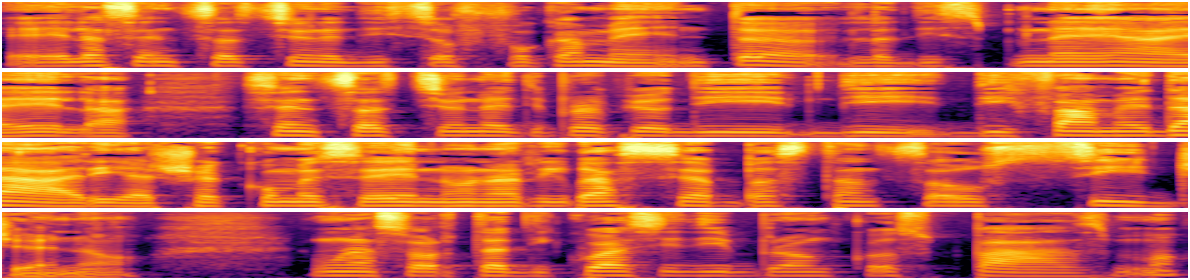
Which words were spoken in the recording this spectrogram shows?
eh, la sensazione di soffocamento, la dispnea e la sensazione di, proprio di, di, di fame d'aria, cioè come se non arrivasse abbastanza ossigeno, una sorta di quasi di broncospasmo,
